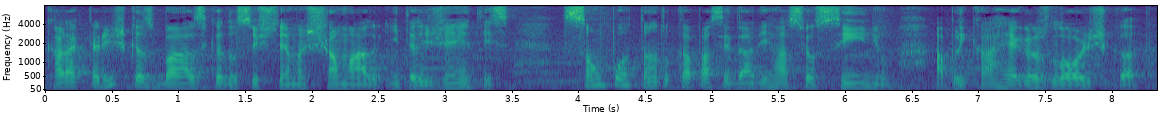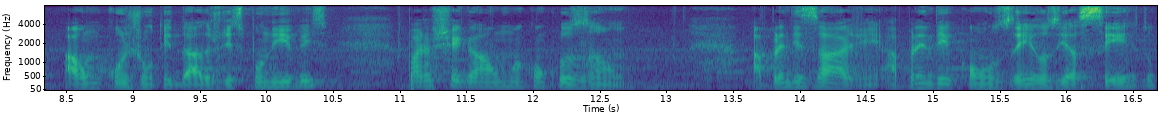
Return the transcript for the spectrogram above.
Características básicas do sistema chamado inteligentes são, portanto, capacidade de raciocínio, aplicar regras lógicas a um conjunto de dados disponíveis para chegar a uma conclusão. Aprendizagem, aprender com os erros e acerto,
